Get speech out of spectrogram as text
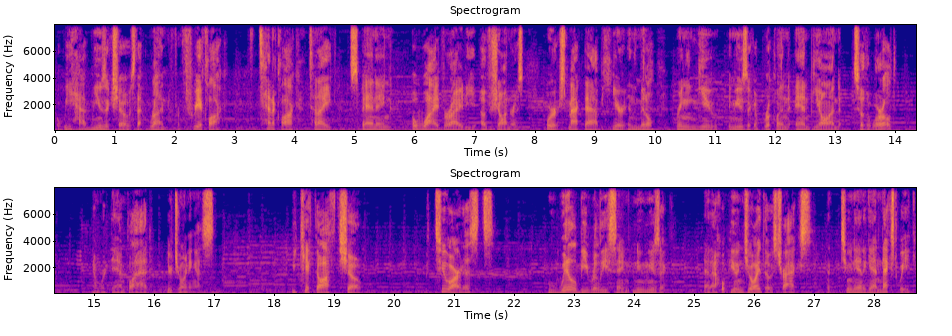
But we have music shows that run from 3 o'clock to 10 o'clock tonight, spanning a wide variety of genres. We're smack dab here in the middle, bringing you the music of Brooklyn and beyond to the world. And we're damn glad you're joining us. We kicked off the show with two artists who will be releasing new music. And I hope you enjoyed those tracks. Tune in again next week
